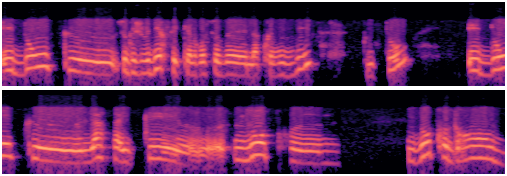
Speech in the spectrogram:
Et donc, euh, ce que je veux dire, c'est qu'elle recevait l'après-midi plutôt. Et donc, euh, là, ça a été euh, une, autre, une autre grande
